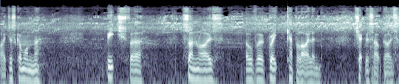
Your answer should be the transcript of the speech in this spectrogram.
I just come on the beach for sunrise over Great Keppel Island. Check this out, guys.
